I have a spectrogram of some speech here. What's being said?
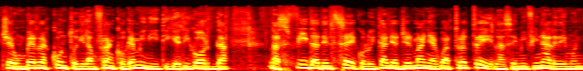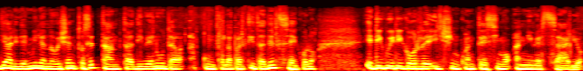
c'è un bel racconto di Lanfranco Caminiti che ricorda la sfida del secolo Italia-Germania 4-3, la semifinale dei mondiali del 1970, divenuta appunto la partita del secolo e di cui ricorre il cinquantesimo anniversario.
